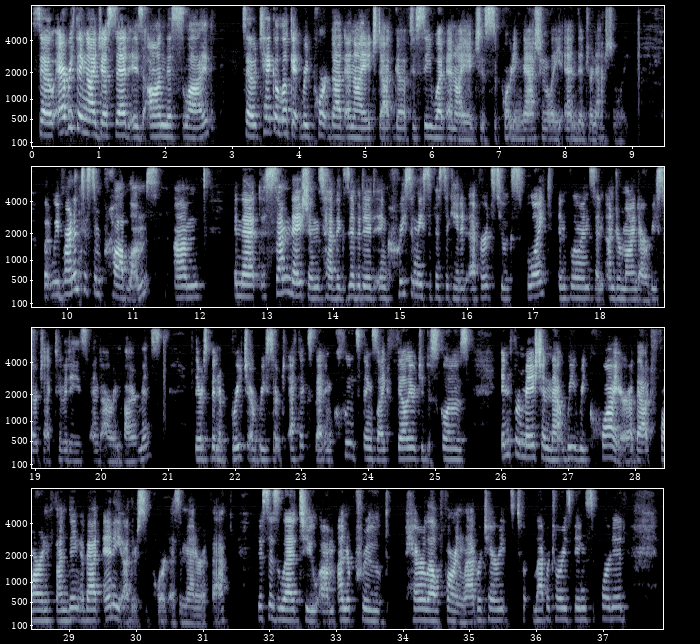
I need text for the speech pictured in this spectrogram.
so everything I just said is on this slide. So take a look at report.nih.gov to see what NIH is supporting nationally and internationally. But we've run into some problems um, in that some nations have exhibited increasingly sophisticated efforts to exploit, influence, and undermine our research activities and our environments. There's been a breach of research ethics that includes things like failure to disclose information that we require about foreign funding, about any other support, as a matter of fact, this has led to um, unapproved parallel foreign laboratories, laboratories being supported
